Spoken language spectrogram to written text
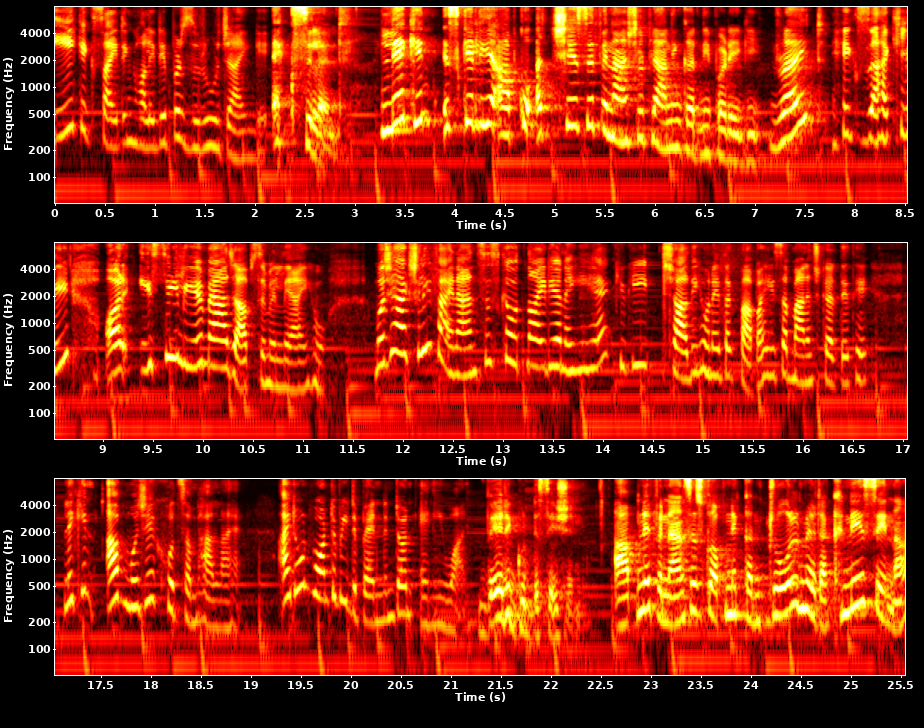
एक एक्साइटिंग हॉलीडे पर ज़रूर जाएँगे। एक्सीलेंट लेकिन इसके लिए आपको अच्छे से फाइनेंशियल प्लानिंग करनी पड़ेगी राइट right? एग्जैक्टली exactly. और इसीलिए मैं आज आपसे मिलने आई हूँ मुझे एक्चुअली फाइनेंसिस का उतना आइडिया नहीं है क्योंकि शादी होने तक पापा ही सब मैनेज करते थे लेकिन अब मुझे खुद संभालना है I don't want to be dependent on any one very good decision आपने फाइनेंसिस को अपने कंट्रोल में रखने से ना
